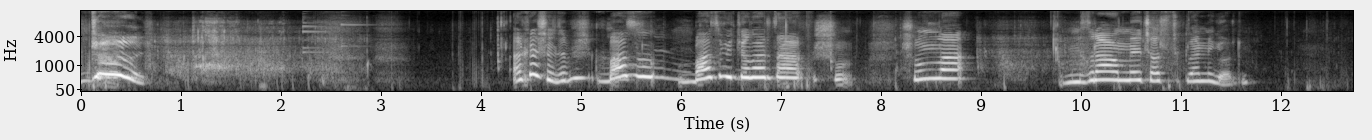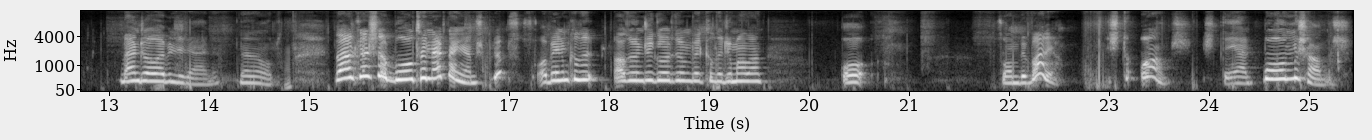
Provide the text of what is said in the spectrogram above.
Gül. Arkadaşlar da bir- bazı bazı videolarda şu şunla mızrağı almaya çalıştıklarını gördüm. Bence olabilir yani. Neden oldu? Ve arkadaşlar bu olta nereden gelmiş biliyor musunuz? O benim kılı az önce gördüğüm ve kılıcımı alan o zombi var ya. İşte o almış. İşte yani boğulmuş almış.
